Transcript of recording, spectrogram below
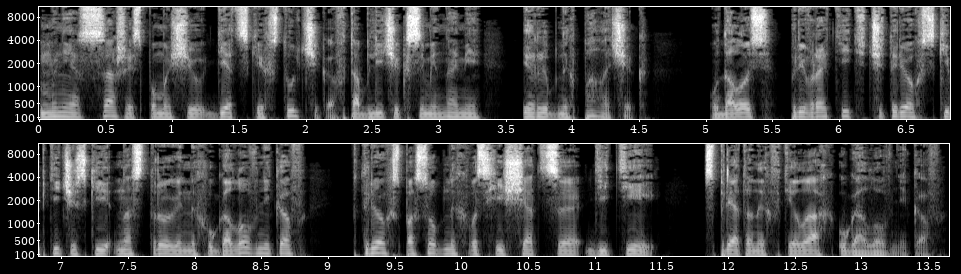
Мне с Сашей с помощью детских стульчиков, табличек с именами и рыбных палочек удалось превратить четырех скептически настроенных уголовников в трех способных восхищаться детей, спрятанных в телах уголовников.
